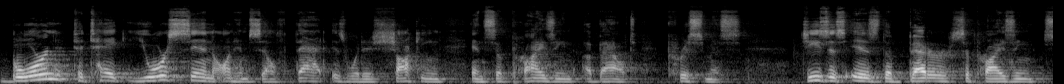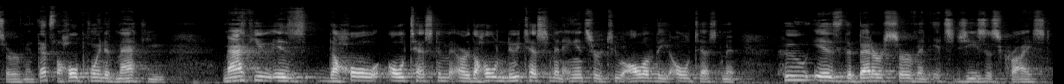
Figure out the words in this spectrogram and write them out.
born to take your sin on Himself. That is what is shocking and surprising about Christmas. Jesus is the better, surprising servant. That's the whole point of Matthew. Matthew is the whole Old Testament or the whole New Testament answer to all of the Old Testament. Who is the better servant? It's Jesus Christ.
